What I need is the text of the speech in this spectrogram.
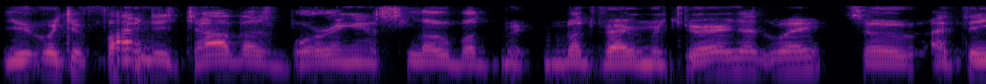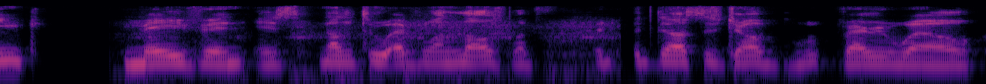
what you find is Java is boring and slow, but but very mature in that way. So I think Maven is not a tool everyone loves, but it, does the job very well.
